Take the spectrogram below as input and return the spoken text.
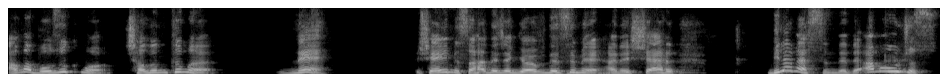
Ama bozuk mu? Çalıntı mı? Ne? Şey mi sadece gövdesi mi? Hani şer bilemezsin dedi ama Evet. ucuz.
